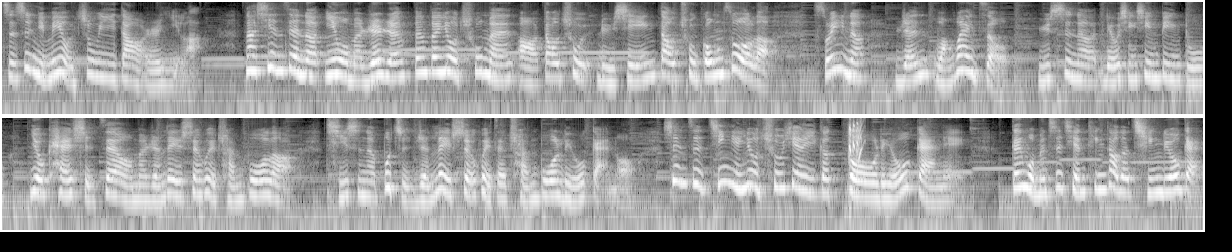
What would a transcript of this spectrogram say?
只是你没有注意到而已啦。那现在呢，因为我们人人纷纷又出门啊，到处旅行、到处工作了。所以呢，人往外走，于是呢，流行性病毒又开始在我们人类社会传播了。其实呢，不止人类社会在传播流感哦，甚至今年又出现了一个狗流感诶，跟我们之前听到的禽流感，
